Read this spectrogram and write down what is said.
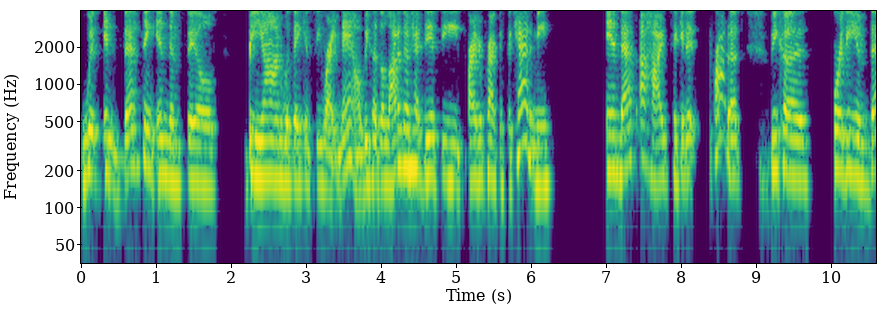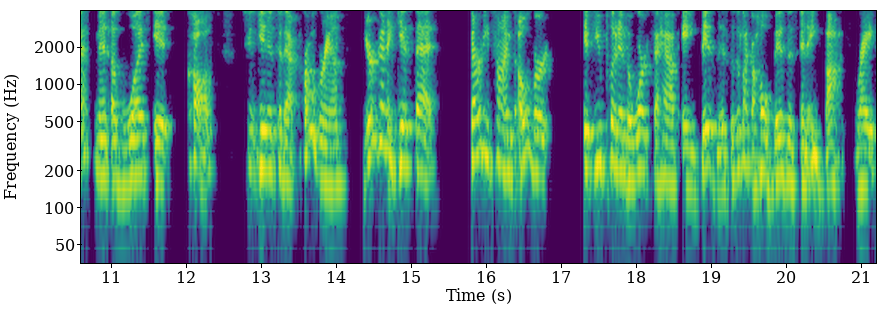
with investing in themselves beyond what they can see right now because a lot of them had did the private practice academy and that's a high ticketed product because for the investment of what it costs to get into that program you're going to get that 30 times over if you put in the work to have a business because it's like a whole business in a box right?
